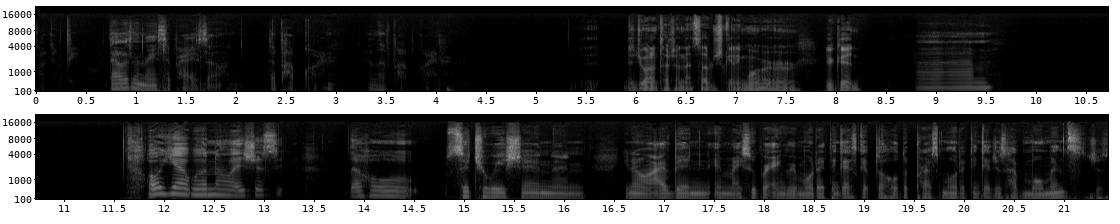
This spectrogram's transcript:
Fucking people. That was a nice surprise, though. The popcorn. I love popcorn. did you want to touch on that subject anymore, or you're good? Um. Oh yeah, well no, it's just the whole situation, and you know, I've been in my super angry mode. I think I skipped the whole depressed mode. I think I just have moments, just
